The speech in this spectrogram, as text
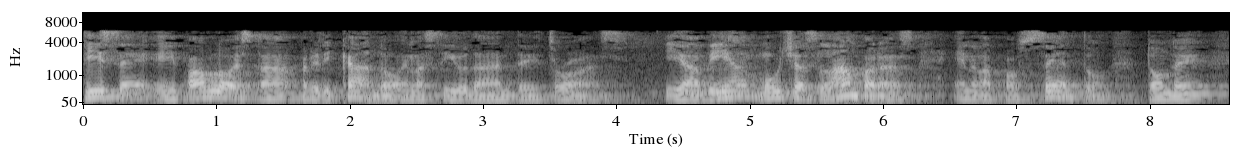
Dice, y Pablo está predicando en la ciudad de Troas. Y había muchas lámparas en el aposento donde,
